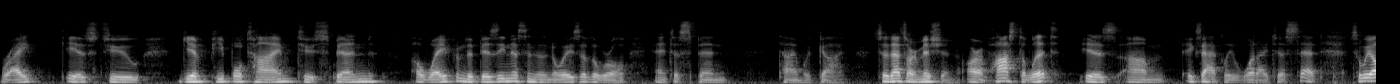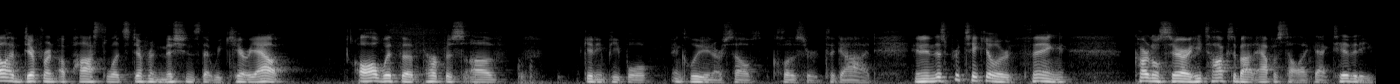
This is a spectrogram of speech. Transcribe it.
right, is to give people time to spend away from the busyness and the noise of the world and to spend time with God. So that's our mission. Our apostolate is um, exactly what I just said. So we all have different apostolates, different missions that we carry out, all with the purpose of getting people, including ourselves, closer to God. And in this particular thing, Cardinal Sarah, he talks about apostolic activity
